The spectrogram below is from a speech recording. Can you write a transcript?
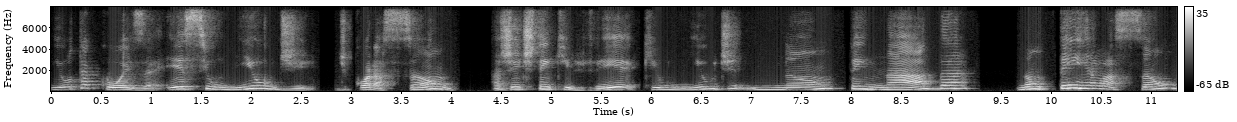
E outra coisa, esse humilde de coração, a gente tem que ver que humilde não tem nada não tem relação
